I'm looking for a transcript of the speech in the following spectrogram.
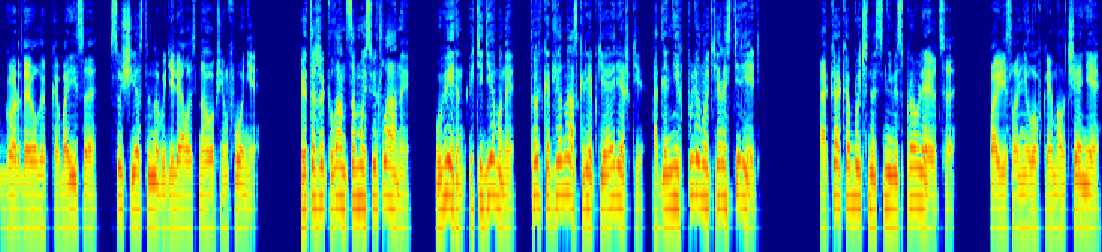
Гордая улыбка Бориса существенно выделялась на общем фоне. Это же клан самой Светланы. Уверен, эти демоны только для нас крепкие орешки, а для них плюнуть и растереть. А как обычно с ними справляются? Повисло неловкое молчание,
